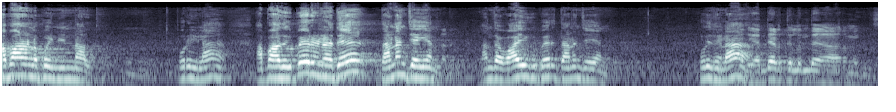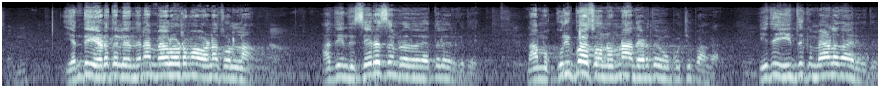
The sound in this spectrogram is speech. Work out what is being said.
அபானனில் போய் நின்னால். புரியுங்களா அப்போ அதுக்கு பேர் என்னது? தனஞ்செயன். அந்த வாயுக்கு பேர் தனஞ்செயன். புரியுதுங்களா? எந்த இடத்துல இருந்து ஆரம்பிக்குது சாமி? எந்த இடத்துல இருந்துன்னா மேலோட்டமாக வேணால் சொல்லலாம் அது இந்த சிரசுன்ற இடத்துல இருக்குது. நாம் குறிப்பாக சொன்னோம்னா அந்த இடத்த இவங்க பிடிச்சிப்பாங்க. இது இதுக்கு மேலே தான் இருக்குது.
